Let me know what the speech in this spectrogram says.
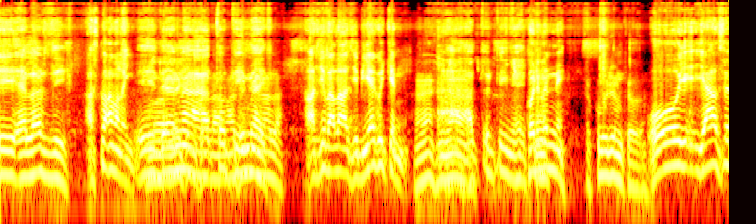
এই অ্যালার্জি। আসসালাম আলাইকুম। এই দেখ না হাত টিম আছে। ভালো আছি। বিয়ে করছেন? না হাত টিম করবেন নি? করিম তো। ও ইয়া আছে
